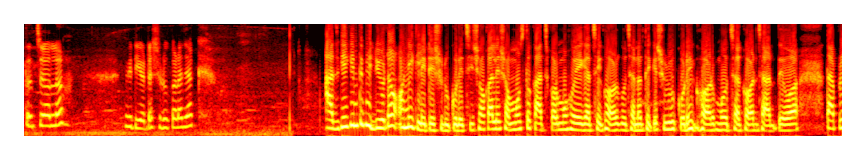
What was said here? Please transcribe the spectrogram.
তো চলো, ভিডিওটা শুরু করা যাক। আজকে কিন্তু ভিডিওটা অনেক লেটে শুরু করেছি। সকালে সমস্ত কাজকর্ম হয়ে গেছে, ঘর গোছানো থেকে শুরু করে ঘর মোছা, ঘর ঝাড় দেওয়া, তারপরে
